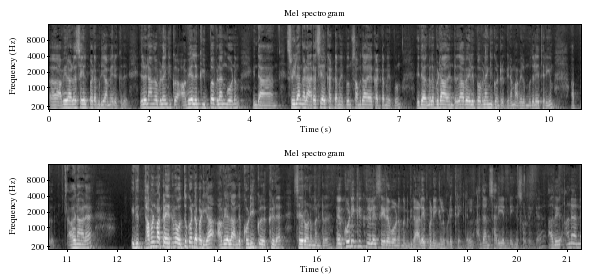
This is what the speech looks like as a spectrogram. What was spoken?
அவையால் செயல்பட முடியாமல் இருக்குது. இதில் நாங்கள் விளங்கி கொ- அவைகளுக்கு இப்போ விளங்கணும் இந்த ஸ்ரீலங்கோட அரசியல் கட்டமைப்பும் சமுதாய கட்டமைப்பும் இது எங்களை விடாதுன்றது அவைகள் இப்போ விளங்கி கொண்டிருப்பினோம். அவைகளுக்கு முதலே தெரியும். அப் அதனால் இது தமிழ் மக்கள் ஏற்கனவே ஒத்துக்கொண்டபடியா? அவைகள் அந்த கொடிக்கு கீழே சேரணும் என்று கொடிக்கு கீழே சேர வேணும் என்கிற அழைப்பு நீங்கள் விடுக்கிறீங்கள் அதான் சரியென்று நீங்கள் சொல்கிறீங்க அது ஆனால்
